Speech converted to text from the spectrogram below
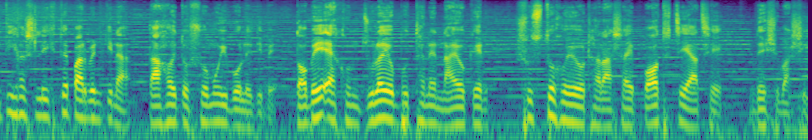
ইতিহাস লিখতে পারবেন কিনা, তা হয়তো সময়ই বলে দিবে। তবে এখন জুলাই অভ্যুত্থানের নায়কের সুস্থ হয়ে ওঠার আশায় পথ চেয়ে আছে দেশবাসী।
